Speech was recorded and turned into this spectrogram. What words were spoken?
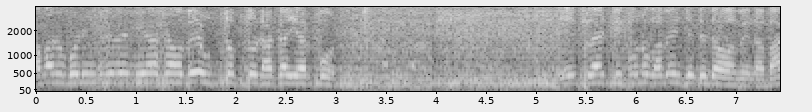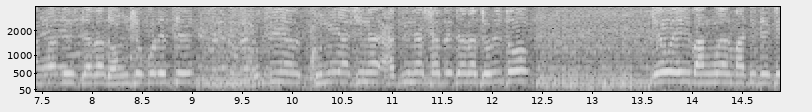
আবারও বোর্ডিং ব্রিজে নিয়ে আসা হবে উত্তপ্ত ঢাকা এয়ারপোর্ট এই ফ্লাইটটি কোনোভাবেই যেতে দেওয়া হবে না। বাংলাদেশ যারা ধ্বংস করেছে খুনি হাসিনা হাসিনার সাথে যারা জড়িত কেউ এই বাংলার মাটি থেকে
